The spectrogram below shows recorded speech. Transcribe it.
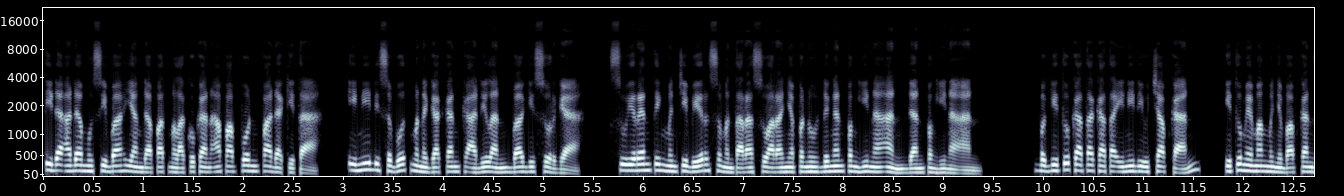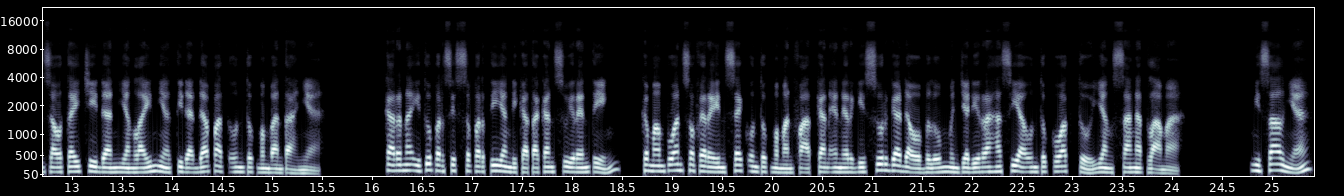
Tidak ada musibah yang dapat melakukan apa pun pada kita. Ini disebut menegakkan keadilan bagi surga. Sui Renting mencibir sementara suaranya penuh dengan penghinaan dan penghinaan. Begitu kata-kata ini diucapkan, itu memang menyebabkan Zhao Taichi dan yang lainnya tidak dapat untuk membantahnya. Karena itu persis seperti yang dikatakan Sui Renting, kemampuan Sovereign Sek untuk memanfaatkan energi surga Dao belum menjadi rahasia untuk waktu yang sangat lama. Misalnya,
